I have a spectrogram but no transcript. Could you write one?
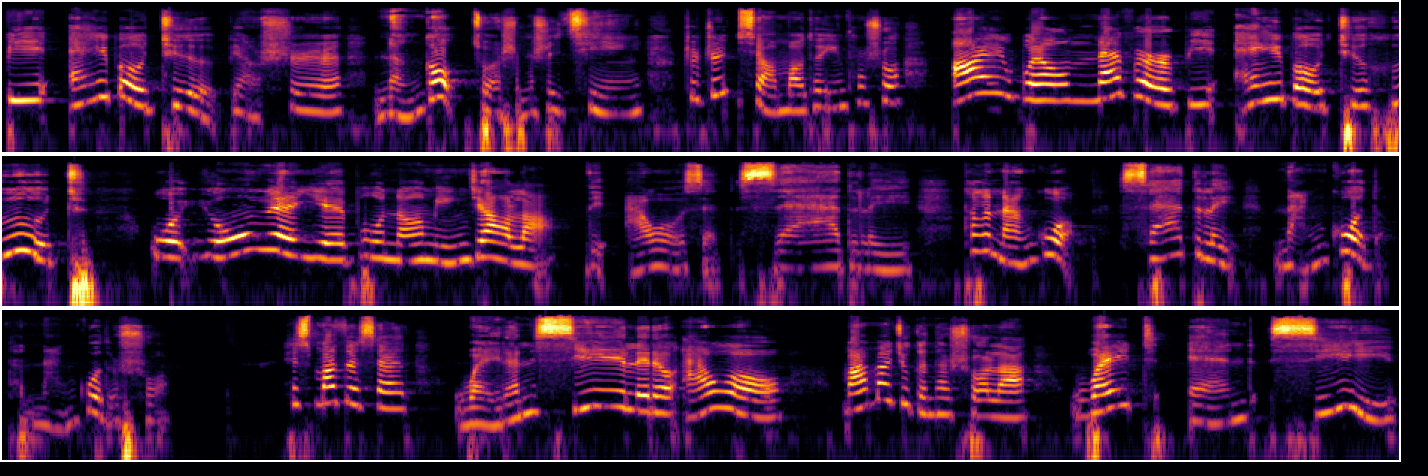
Be able to 表示能够做什么事情。这只小猫头鹰它说：“I will never be able to hoot。”我永远也不能鸣叫了。The owl said sadly. 它很难过。Sadly，难过的。它难过的说。his mother said, "Wait and see, little owl." 妈妈就跟他说了，"Wait and see."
